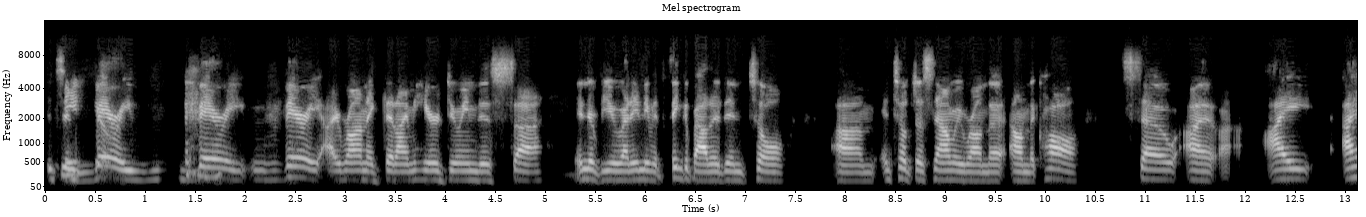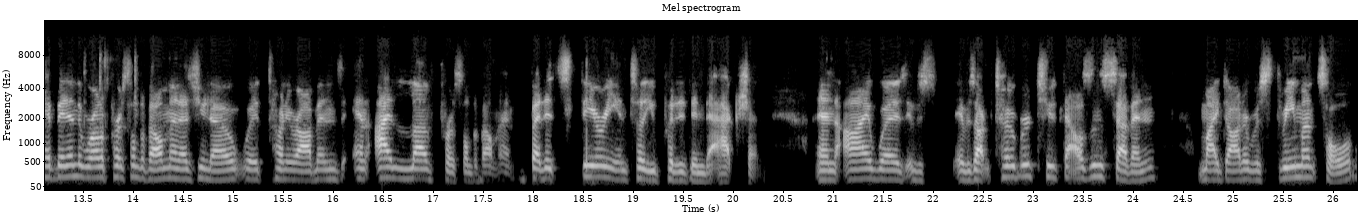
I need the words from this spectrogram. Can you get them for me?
it's a very, very, very ironic that I'm here doing this uh, interview. I didn't even think about it until um, until just now. We were on the on the call. So I I I have been in the world of personal development, as you know, with Tony Robbins, and I love personal development, but it's theory until you put it into action. And I was, it was, it was October 2007. My daughter was three months old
